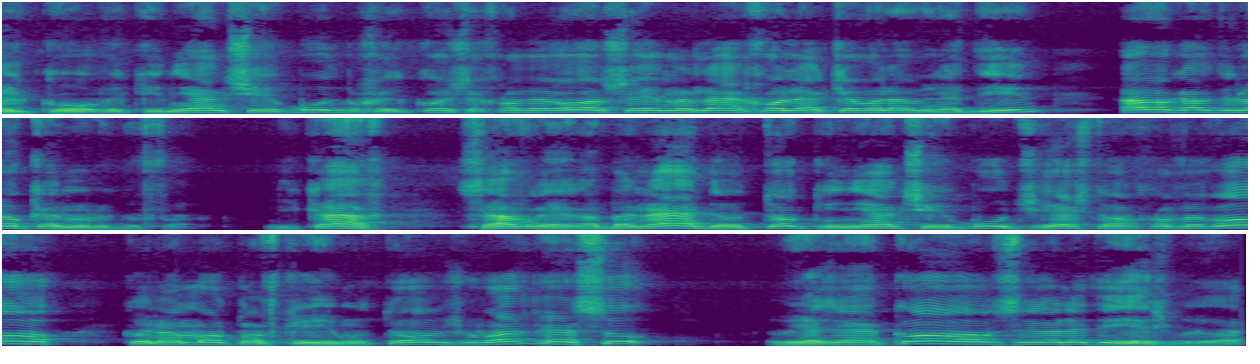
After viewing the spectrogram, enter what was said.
חלקו, וקניין שעבוד בחלקו של חברו שאין עלה יכול לעכב עליו מן הדין, אבל גם זה לא קנו לגופה. מכך סברי רבנן דאותו קניין שעבוד שיש לו חברו, קונמות מפקירים אותו, ושומר אסור. אליעזר יעקב סביב על ידי יש ברירה.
